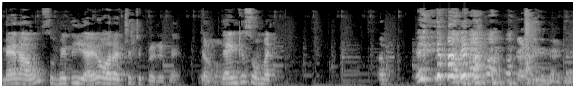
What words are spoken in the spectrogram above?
मैं ना हूँ सुमित ही आए और अच्छे अच्छे प्रोडक्ट में चलो थैंक यू सो मच अब ਕੰਟੀਨਿਊ ਕੰਟੀਨਿਊ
